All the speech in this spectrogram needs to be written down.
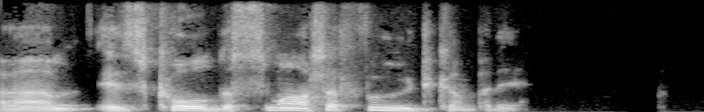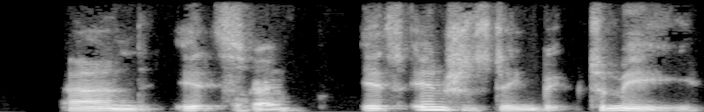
um, is called the Smarter Food Company, and it's Okay. it's interesting to me,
